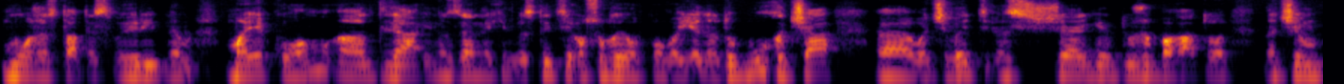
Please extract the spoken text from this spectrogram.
може стати своєрідним маяком е, для іноземних інвестицій, особливо в повоєнну добу. Хоча, е, вочевидь, ще є дуже багато над чим е,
